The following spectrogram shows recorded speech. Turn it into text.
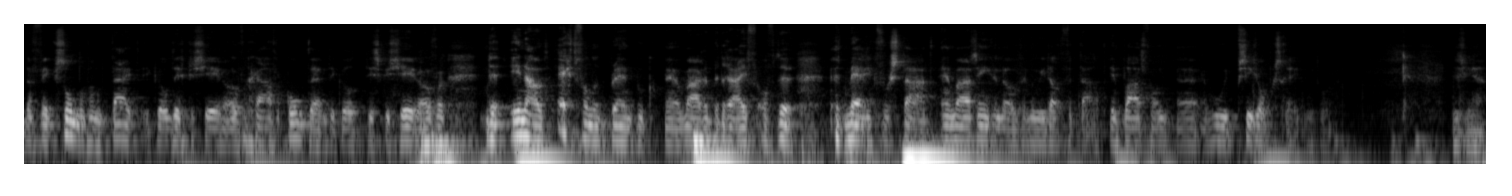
dat vind ik zonde van de tijd. Ik wil discussiëren over gave content. Ik wil discussiëren over de inhoud echt van het brandboek. Uh, waar het bedrijf of de, het merk voor staat en waar ze in geloven en hoe je dat vertaalt. In plaats van hoe het precies opgeschreven moet worden. Dus ja.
